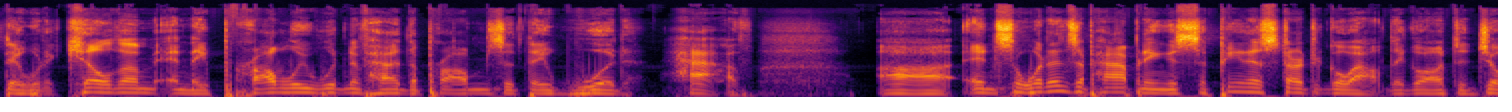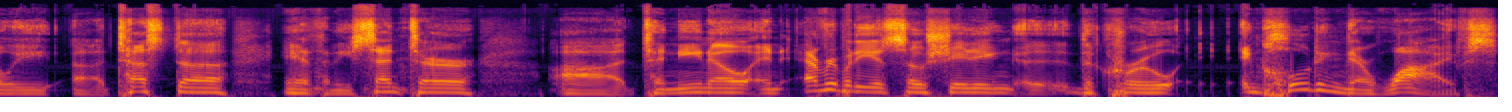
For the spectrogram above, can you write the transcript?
they would have killed him, and they probably wouldn't have had the problems that they would have. Uh, and so what ends up happening is subpoenas start to go out. They go out to Joey uh, Testa, Anthony Senter, uh, Tanino, and everybody associating uh, the crew, including their wives.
